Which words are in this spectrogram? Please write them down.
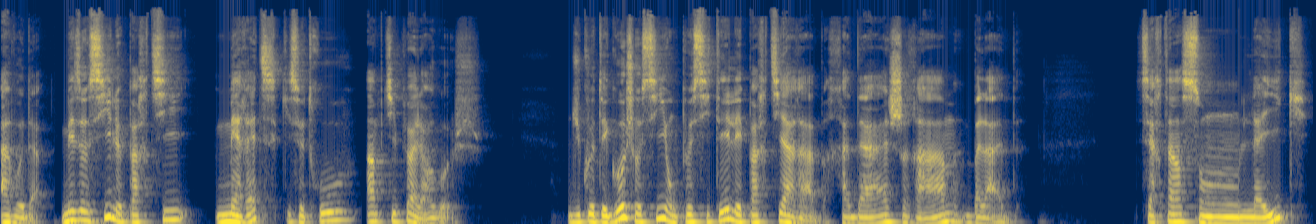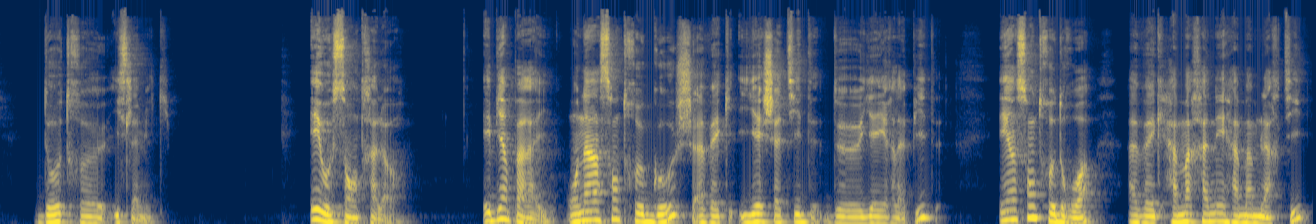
Avoda, mais aussi le parti Meretz qui se trouve un petit peu à leur gauche. Du côté gauche aussi, on peut citer les partis arabes, Hadash, Ram, Balad. Certains sont laïques, d'autres islamiques. Et au centre alors? Eh bien pareil, on a un centre gauche avec Yeshatid de Yair Lapid et un centre droit avec Hamachane Hamamlarti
